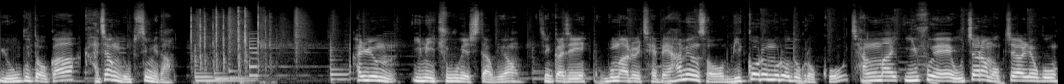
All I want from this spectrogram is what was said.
요구도가 가장 높습니다. 칼륨 이미 주고 계시다고요. 지금까지 고구마를 재배하면서 밑거름으로도 그렇고 장마 이후에 웃자람 억제하려고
